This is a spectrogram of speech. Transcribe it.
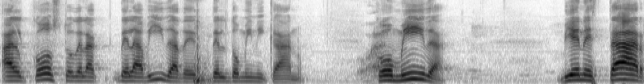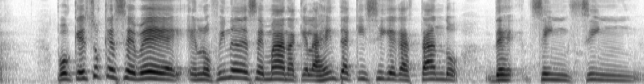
al costo de la, de la vida de- del dominicano. Comida, bienestar, porque eso que se ve en los fines de semana, que la gente aquí sigue gastando de- sin, sin,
